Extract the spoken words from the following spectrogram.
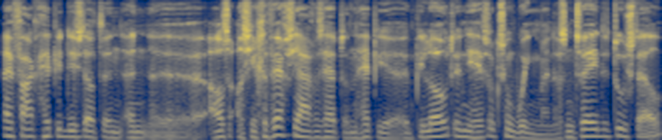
En vaak heb je dus dat een, een uh, als, als je gevechtsjagers hebt, dan heb je een piloot en die heeft ook zo'n wingman. Dat is een tweede toestel.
